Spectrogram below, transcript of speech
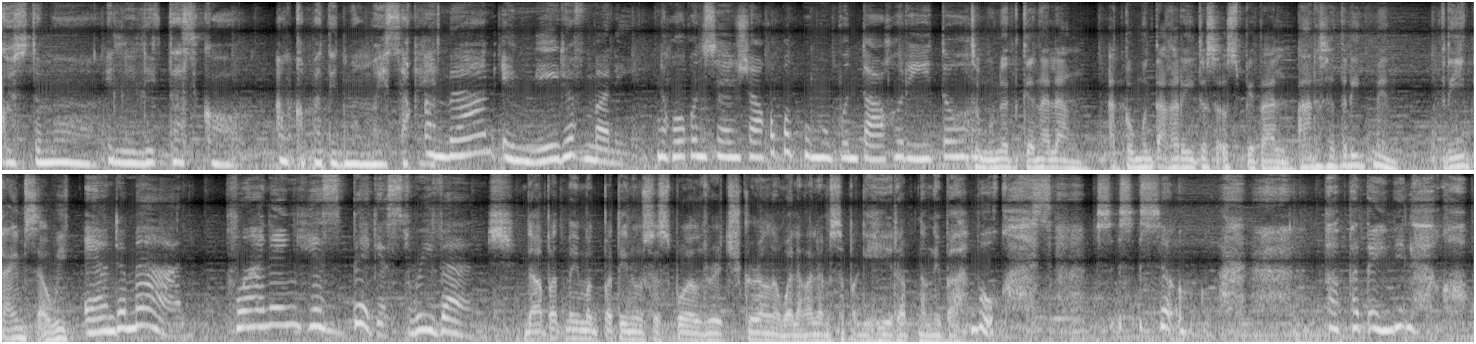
gusto mo, ililigtas ko ang kapatid mong may A sakit. man in need of money. Nakukonsensya ako pag pumupunta ako rito. Sumunod ka na lang at pumunta ka rito sa ospital para sa treatment. Three times a week. And a man planning his biggest revenge. Dapat may magpatino sa spoiled rich girl na walang alam sa paghihirap ng iba. Bukas, so, papatay nila ako.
